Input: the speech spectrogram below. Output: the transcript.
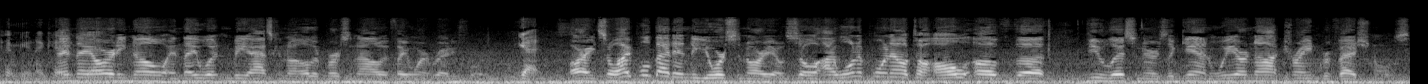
communication. and they already know, and they wouldn't be asking the other person out if they weren't ready for it. Yes. All right, so I pulled that into your scenario. So I want to point out to all of the few listeners again, we are not trained professionals,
